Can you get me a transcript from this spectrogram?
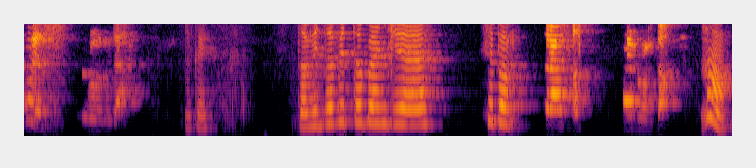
To jest runda. Okej. To widzowie to będzie chyba, Teraz ostatnia runda. no,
